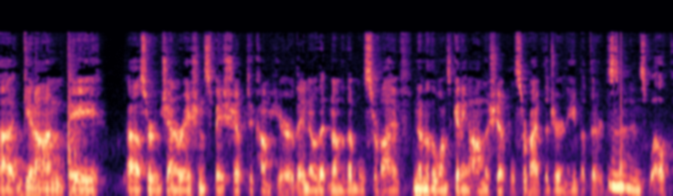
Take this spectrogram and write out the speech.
uh, get on a uh, sort of generation spaceship to come here. They know that none of them will survive. None of the ones getting on the ship will survive the journey, but their descendants will,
